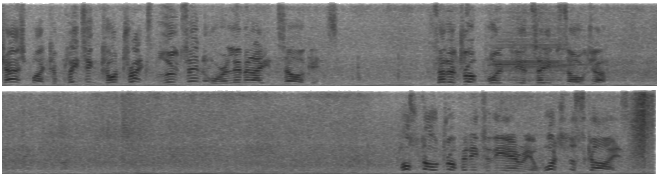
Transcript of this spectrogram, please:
Cash by completing contracts, looting, or eliminating targets. Set a drop point for your team, soldier. Hostile dropping into the area. Watch the skies.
